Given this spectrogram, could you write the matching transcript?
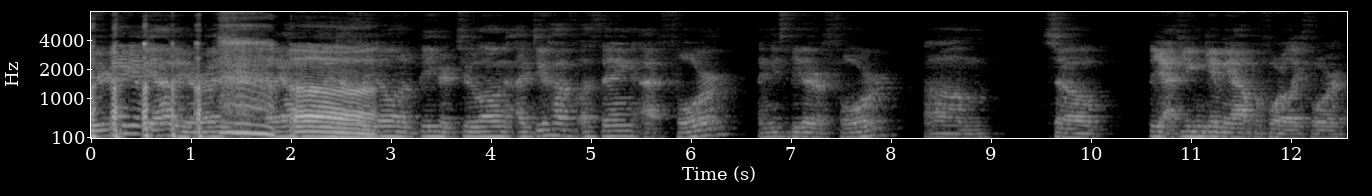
you're gonna get me out of here, right? Like, I, uh, I definitely don't want to be here too long. I do have a thing at four. I need to be there at four. Um, so yeah, if you can get me out before like four.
